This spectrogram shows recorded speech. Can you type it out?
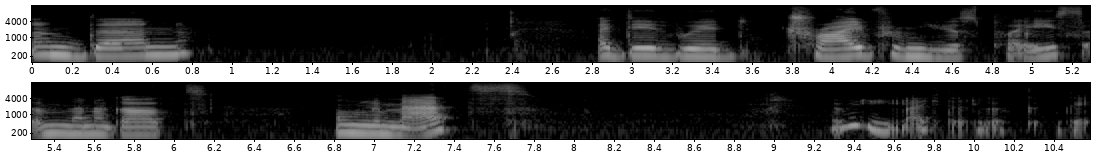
And then I did with Tribe from Juvia's Place and then I got Only Mats. I really like that look. Okay,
